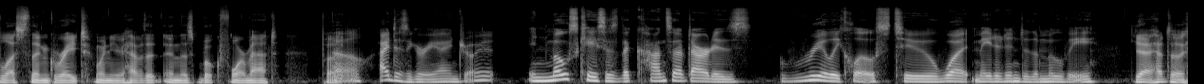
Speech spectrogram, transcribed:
less than great when you have it in this book format. But Oh, I disagree. I enjoy it. In most cases, the concept art is really close to what made it into the movie. Yeah, I had to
